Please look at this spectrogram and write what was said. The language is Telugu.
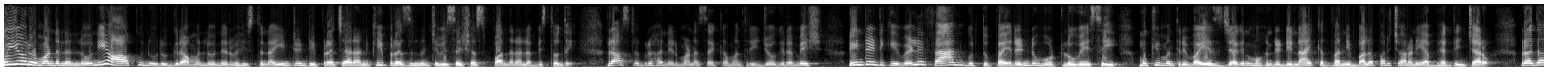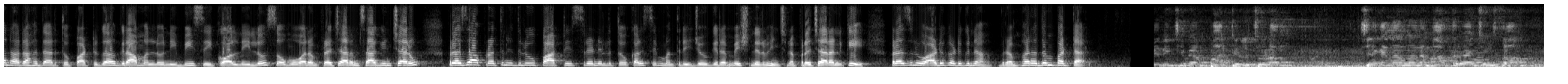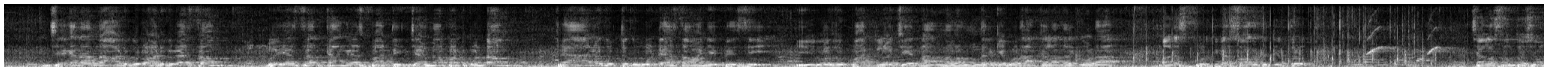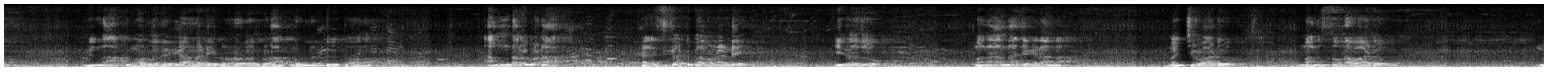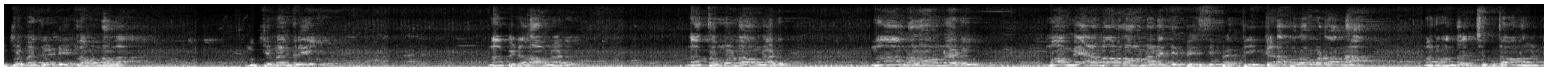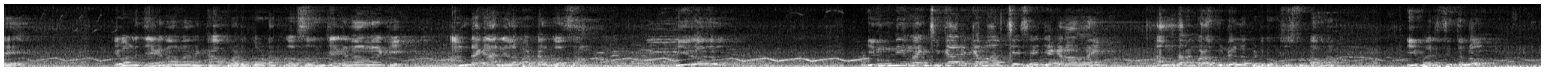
ఉయ్యూరు మండలంలోని ఆకునూరు గ్రామంలో నిర్వహిస్తున్న ఇంటింటి ప్రచారానికి ప్రజల నుంచి విశేష స్పందన లభిస్తుంది. రాష్ట్ర గృహ నిర్మాణ శాఖ మంత్రి జోగి రమేష్ ఇంటింటికి వెళ్ళి ఫ్యాన్ గుర్తుపై రెండు ఓట్లు వేసి ముఖ్యమంత్రి వైఎస్ జగన్మోహన్ రెడ్డి నాయకత్వాన్ని బలపరచాలని అభ్యర్థించారు. ప్రధాన రహదారితో పాటుగా గ్రామంలోని బీసీ కాలనీలో సోమవారం ప్రచారం సాగించారు. ప్రజా ప్రతినిధులు పార్టీ శ్రేణులతో కలిసి మంత్రి జోగి రమేష్ నిర్వహించిన ప్రచారానికి ప్రజలు అడుగడుగున బ్రహ్మరథం పట్టారు. నుంచి మేము పార్టీలు చూడం. జగనన్నని మాత్రమే చూస్తాం. జగనన్న అడుగులు అడుగు వేస్తాం. వైఎస్ఆర్ కాంగ్రెస్ పార్టీ జెండా పట్టుకుంటాం. ఫ్యాన్ గుర్తుకు ఓటేస్తామని చెప్పేసి ఈ రోజు పార్టీలో చేరిన అన్నలందరికీ కూడా అక్కలందరికీ కూడా మనస్ఫూర్తిగా స్వాగతం చెప్తూ చాలా సంతోషం. నిన్న ఆకునూరులో తిరిగా మళ్ళీ రెండో రోజు కూడా ఆకునూరులో తిరుగుతూ ఉన్నాం. అందరూ కూడా కలిసికట్టుగా ఉండండి. ఈరోజు మన అన్న జగనన్న మంచివాడు మనసున్నవాడు. ముఖ్యమంత్రి అంటే ఇట్లా ఉండాలా? ముఖ్యమంత్రి నా బిడ్డలా ఉన్నాడు నా తమ్ముళ్ళలా ఉన్నాడు నా అన్నలా ఉన్నాడు మా మేనమామలా ఉన్నాడని చెప్పేసి ప్రతి గడపలో కూడా ఉన్న మనం అందరం చెప్తా ఉన్నామంటే ఇవాళ జగనన్నని కాపాడుకోవడం కోసం జగనన్నకి అండగా నిలబడటం కోసం ఈరోజు ఇన్ని మంచి కార్యక్రమాలు చేసే జగనన్నని అందరం కూడా గుండెల్లో పెట్టుకొని చూసుకుంటా ఉన్నాం ఈ పరిస్థితుల్లో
